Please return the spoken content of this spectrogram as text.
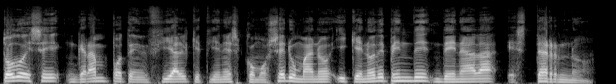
todo ese gran potencial que tienes como ser humano y que no depende de nada externo.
